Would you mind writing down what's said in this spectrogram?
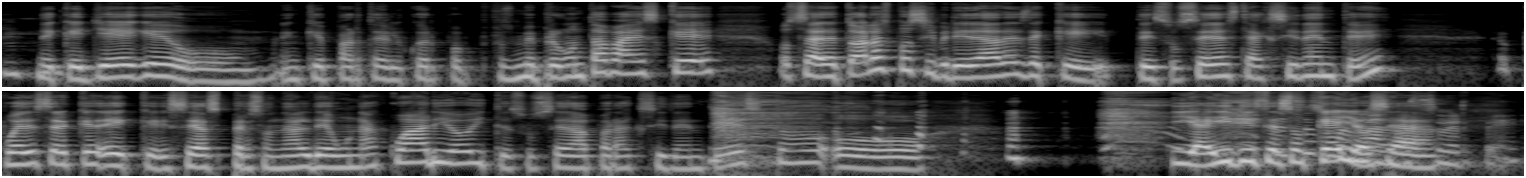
de que llegue o en qué parte del cuerpo. Pues mi preguntaba es que, o sea, de todas las posibilidades de que te suceda este accidente, puede ser que, que seas personal de un acuario y te suceda por accidente esto, o... Y ahí dices, ok, o sea... Suerte.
